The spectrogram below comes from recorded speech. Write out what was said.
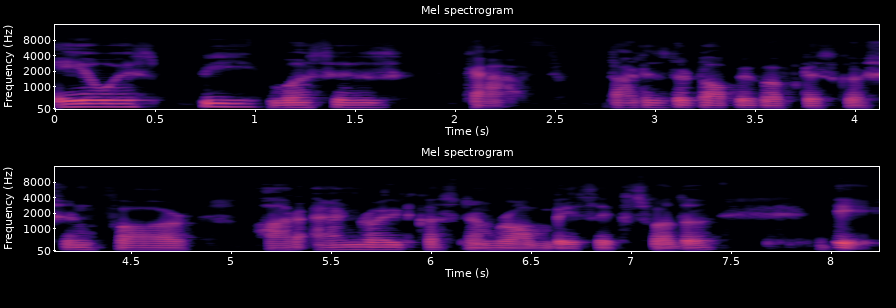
AOSP versus CAF. That is the topic of discussion for our Android custom ROM basics for the day.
